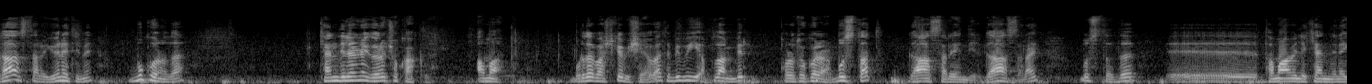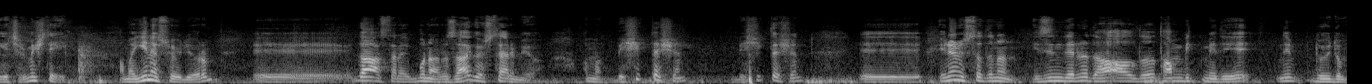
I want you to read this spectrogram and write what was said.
Galatasaray yönetimi bu konuda kendilerine göre çok haklı. Ama burada başka bir şey var. Tabii bir yapılan bir protokol var. Bu stat Galatasaray'ın değil. Galatasaray bu stadı e, tamamıyla kendine geçirmiş değil. Ama yine söylüyorum e, Galatasaray buna rıza göstermiyor. Ama Beşiktaş'ın Beşiktaş'ın e, İnönü Stadı'nın izinlerini daha aldığı tam bitmediğini duydum.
